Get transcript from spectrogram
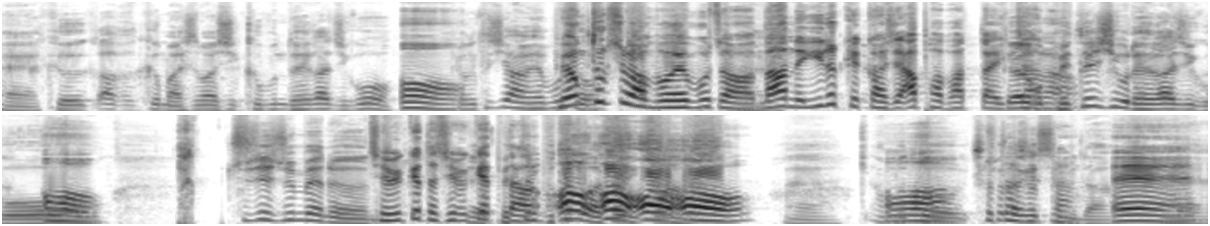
예, 그 아까 그 말씀하신 그분도 해가지고 어. 병 특집 한번 해보죠. 병 특집 한번 해보자. 네. 나는 이렇게까지 아파봤다 있잖아. 배틀식으로 해가지고 어. 탁 주제 주면은 재밌겠다 재밌겠다. 네, 배틀 붙을 것 같으니까. 어어 어 어. 예, 한번 어, 또 좋다 초대하겠습니다. 좋다. 예.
